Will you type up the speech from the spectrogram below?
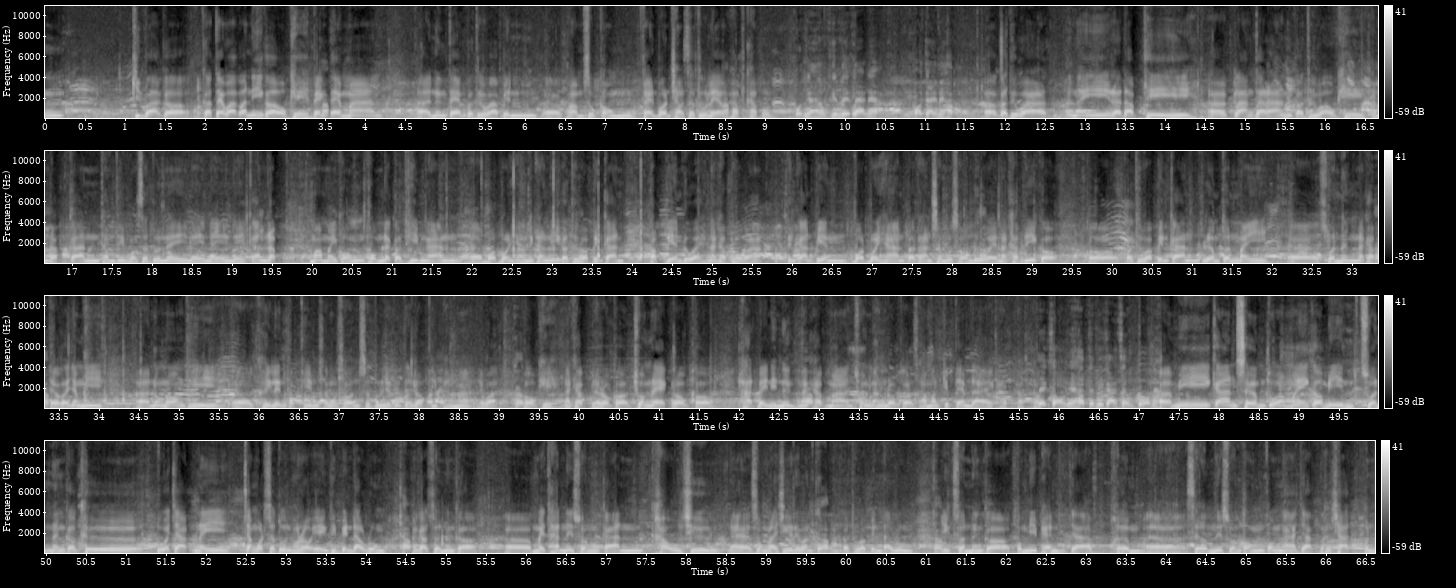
คิดว่าก็ก็แต่ว่าวันนี้ก็โอเคแบ่งแต้มมาเอ่อหนึ่งแต้มก็ถือว่าเป็นเอ่อความสุขของแฟนบอลชาวสตูลแล้วครับครับผมผลงานของทีมเล็กแรกเนี่ยพอใจไหมครับก็ถือว่าในระดับที่กลางตารางนี่ก็ถือว่าโอเคสำหรับการทำทีมของสตูลในในในในการรับมาใหม่ของผมและก็ทีมงานอบอร์ดบริหารในครั้งนี้ก็ถือว่าเป็นการปรับเปลี่ยนด้วยนะครับ เพราะว่าเป็นการเปลี่ยนบอร์ดบริหารประธานสโมสรด้วยนะครับนี้ก็ก็ก็ถือว่าเป็นการเริ่มต้นใหม่อ่อส่วนหนึ่งนะครับรบแต่ก็ยังมีน้องๆที่เอ่อเคยเล่นกับทีมสโมสรสตูลยูไนเต็ดในรอบที่ผ่านมา แต่ว่าครับก็โอเคนะครับเดี๋ยวเราก็ช่วงแรกเราก็พลาดไปนิดนึงนะครับ มาช่วงหลังเราก็สามารถเก็บแต้มได้ครับครับครับเล็กสองเนี่ยครับจะมีการเสริมตัวไหมครับเอ่อมีการเสริมตัวไหมก็มีส่วนหนึ่งก็คือตัวจากในจังหวัดสตูลของเราเองที่เป็นดาวรุ่งครับนะครับส่วนหนึ่งก็เอ่อไม่ทันในส่วนของการเข้าชื่อนะส่งรายชื่อในวันก่อนครับก็ถือว่าเป็นดาวรุ่งครับอีกส่วนหนึ่งก็ผมมีแผนที่จะเพิ่มเอ่อเสริมในส่วนของกองหน้าจากต่างชาติคน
